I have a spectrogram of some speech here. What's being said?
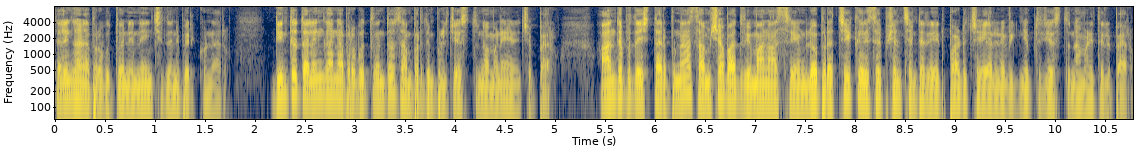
తెలంగాణ ప్రభుత్వం నిర్ణయించిందని పేర్కొన్నారు. దీంతో తెలంగాణ ప్రభుత్వంతో సంప్రదింపులు చేస్తున్నామని ఆయన చెప్పారు. ఆంధ్రప్రదేశ్ తరపున శంషాబాద్ విమానాశ్రయంలో ప్రత్యేక రిసెప్షన్ సెంటర్ ఏర్పాటు చేయాలని విజ్ఞప్తి చేస్తున్నామని తెలిపారు.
